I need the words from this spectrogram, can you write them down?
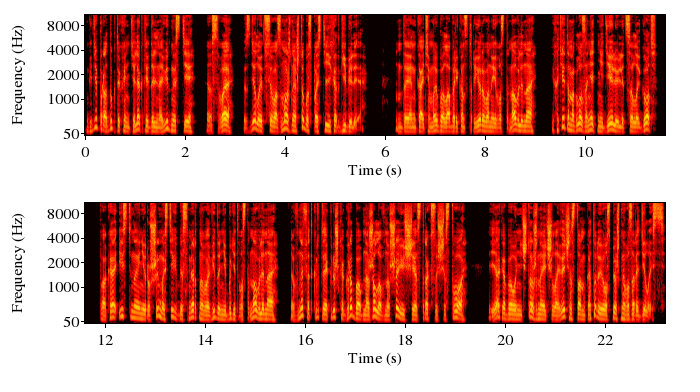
где продукт их интеллекта и дальновидности, СВ, сделает все возможное, чтобы спасти их от гибели. ДНК тьмы была бы реконструирована и восстановлена, и хотя это могло занять неделю или целый год, пока истинная нерушимость их бессмертного вида не будет восстановлена, вновь открытая крышка гроба обнажала внушающее страх существо, якобы уничтоженное человечеством, которое успешно возродилось.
